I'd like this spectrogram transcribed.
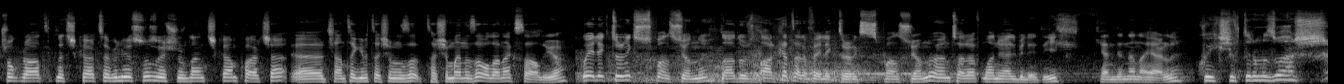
çok rahatlıkla çıkartabiliyorsunuz ve şuradan çıkan parça e, çanta gibi taşımanıza, taşımanıza olanak sağlıyor. Bu elektronik süspansiyonlu, daha doğrusu arka tarafı elektronik süspansiyonlu, ön taraf manuel bile değil, kendinden ayarlı. Quick shifter'ımız var.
